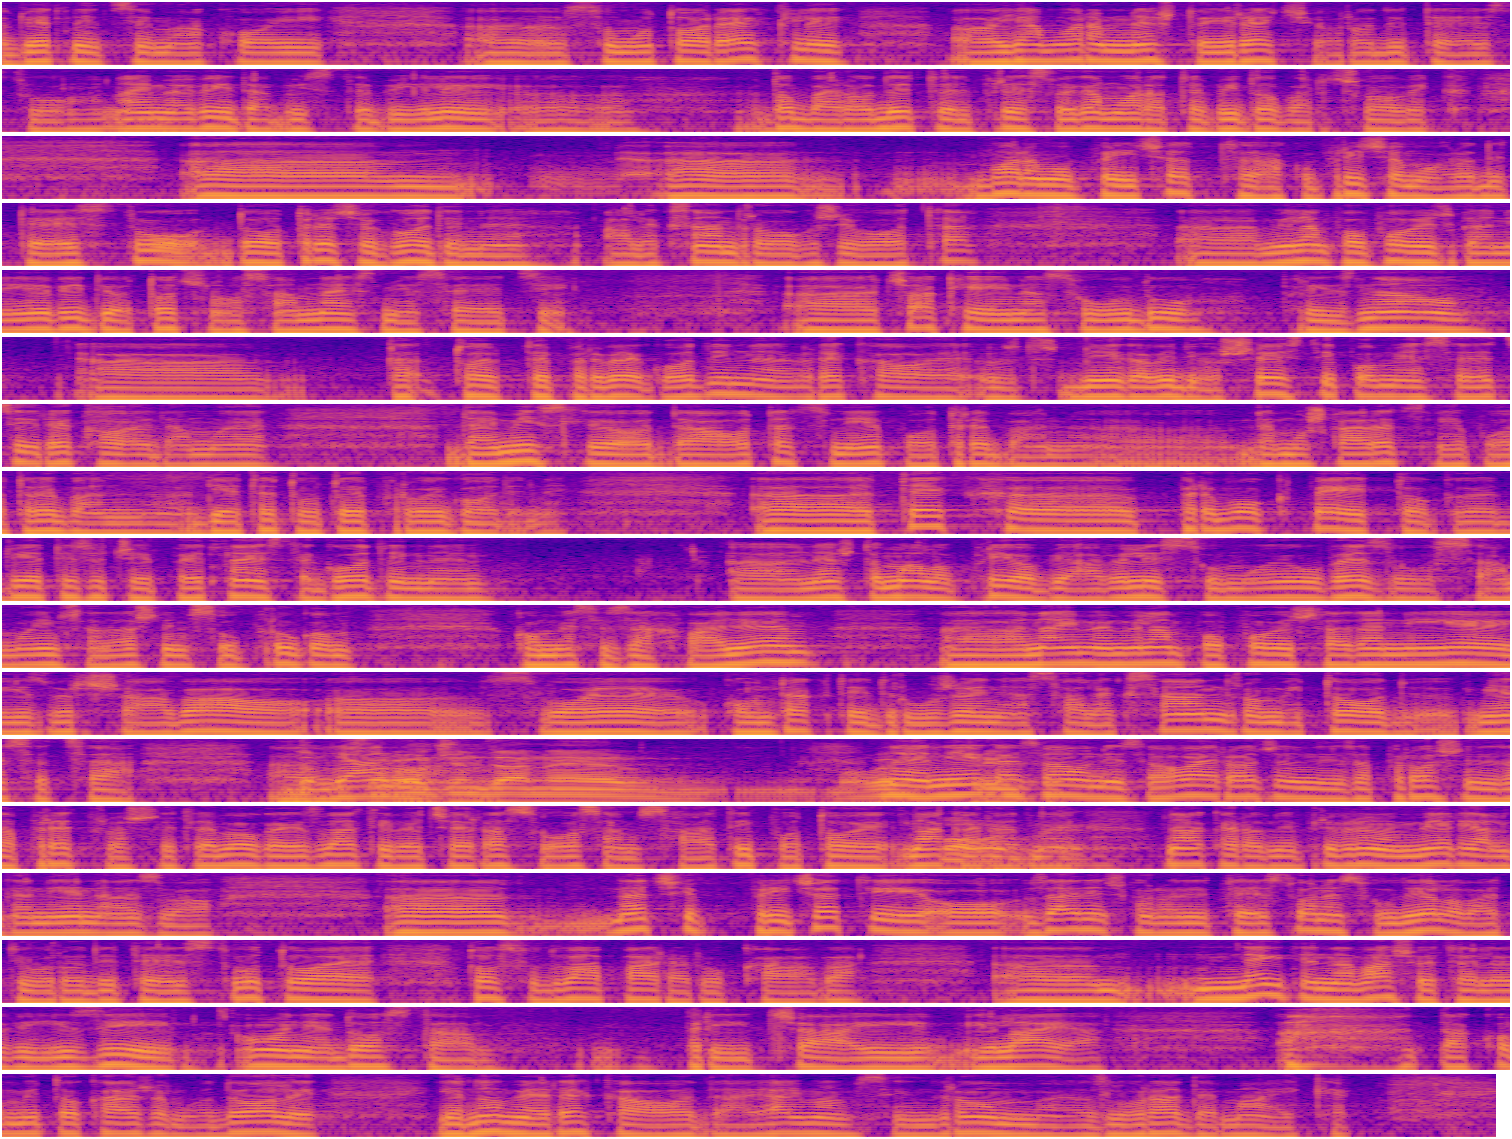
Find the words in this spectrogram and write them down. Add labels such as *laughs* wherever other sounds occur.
odvjetnicima koji su mu to rekli. Ja moram nešto i reći o roditeljstvu. Naime, vi da biste bili dobar roditelj, prije svega morate biti dobar čovjek. Moramo pričati, ako pričamo o roditeljstvu, do treće godine Aleksandrovog života Milan Popović ga nije vidio točno 18 mjeseci. Čak je i na sudu priznao to je te prve godine, rekao je, nije ga vidio šest i po mjeseci, rekao je da mu je, da je mislio da otac nije potreban, da muškarac nije potreban djetetu u toj prvoj godini. Tek 1.5.2015. godine nešto malo prije objavili su moju vezu sa mojim sadašnjim suprugom, kome se zahvaljujem. Naime, Milan Popović tada nije izvršavao svoje kontakte i druženja sa Aleksandrom i to od mjeseca Dobro, za rođendane ne, nije ga zvao ni za ovaj rođen, ni za prošli, ni za pretprošli. Trebao ga je zvati večeras u 8 sati po toj nakaradnoj privremenoj mjeri, ali ga nije nazvao. E, znači, pričati o zajedničkom roditeljstvu, ne sudjelovati u roditeljstvu, to su dva para rukava. E, negdje na vašoj televiziji on je dosta priča i laja *laughs* tako mi to kažemo doli, jednom je rekao da ja imam sindrom zlurade majke.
